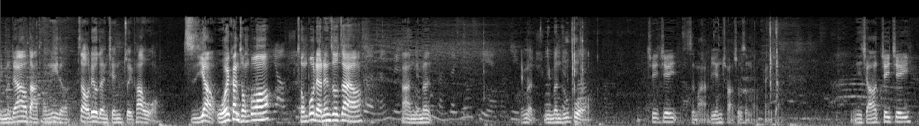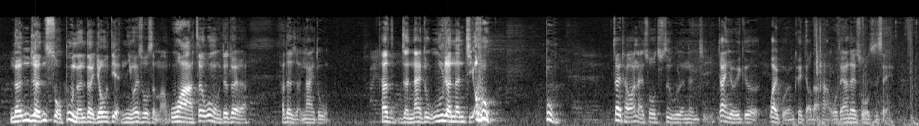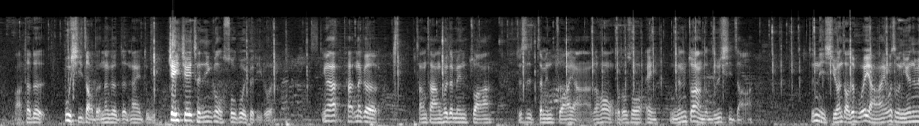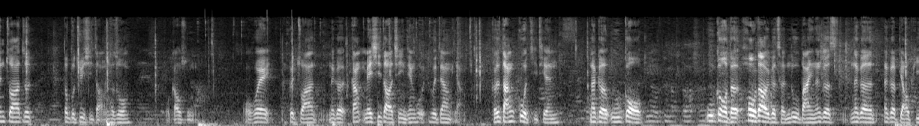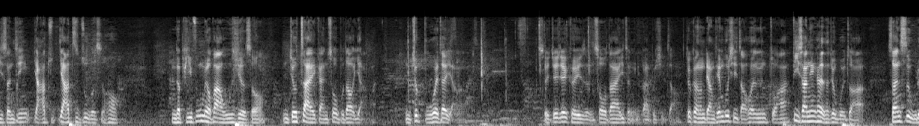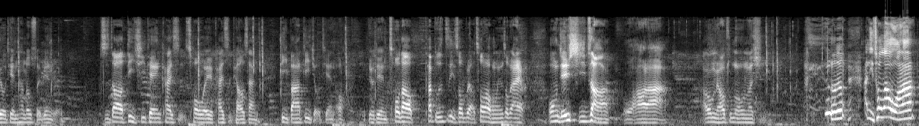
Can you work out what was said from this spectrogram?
你们等下要打同意的，在我六等前嘴炮我，只要我会看重播哦，重播两天之后再哦。啊，你们，你们你们如果 J J 什么 B N 说什么？我看一下，你想要 J J 能人所不能的优点，你会说什么？哇，这个问我就对了，他的忍耐度，他忍耐度无人能及。哦不，不。在台湾来说是无人能及，但有一个外国人可以吊打他。我等下再说是谁。啊，他的不洗澡的那个忍耐度，J J 曾经跟我说过一个理论，因为他他那个常常会在那边抓，就是在那边抓痒啊。然后我都说，哎，你那边抓痒怎么不去洗澡啊？就是你洗完澡就不会痒啊？为什么你在那边抓就都不去洗澡呢？他说，我告诉你，我会会抓那个刚没洗澡的前几天会会这样痒，可是当过几天。那个污垢，污垢的厚到一个程度，把你那个那个那个表皮神经压住压制住的时候，你的皮肤没有办法呼吸的时候，你就再也感受不到痒了，你就不会再痒了。所以 J J 可以忍受大概一整个礼拜不洗澡，就可能两天不洗澡会那边抓，第三天开始他就不会抓了，三四五六天他都随便忍，直到第七天开始臭味开始飘散，第八第九天哦，有点臭到他不是自己受不了，臭到旁边受不了，哎呀。我们直接去洗澡啊！我好啦，啊，我们要出门，我们要洗。我说啊，你臭到我了，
